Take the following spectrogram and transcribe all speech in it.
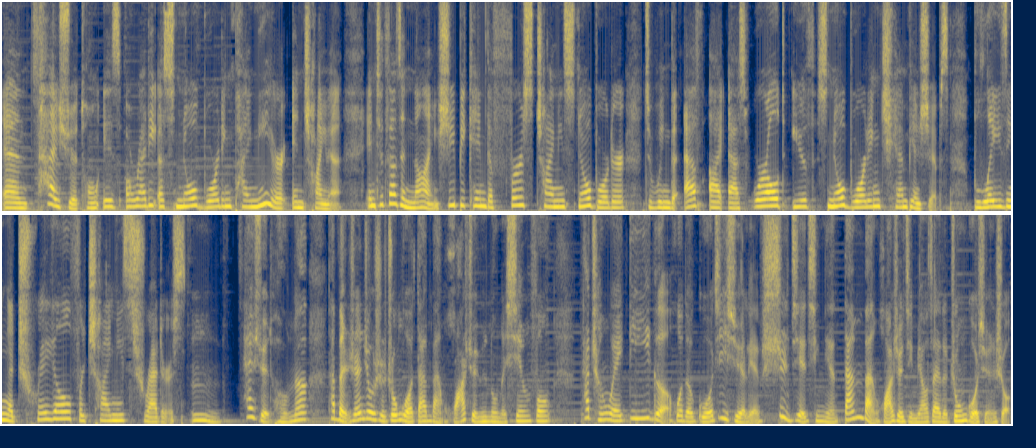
And 蔡雪桐 is already a snowboarding pioneer in China. In 2009, she became the first Chinese snowboarder to win the FIS World Youth Snowboarding Championships, blazing a trail for Chinese shredders. 嗯。 蔡雪桐呢，她本身就是中国单板滑雪运动的先锋，她成为第一个获得国际雪联世界青年单板滑雪锦标赛的中国选手，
